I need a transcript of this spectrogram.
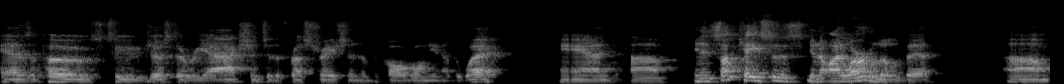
as opposed to just a reaction to the frustration of the call going the other way. And uh, and in some cases, you know, I learn a little bit um,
